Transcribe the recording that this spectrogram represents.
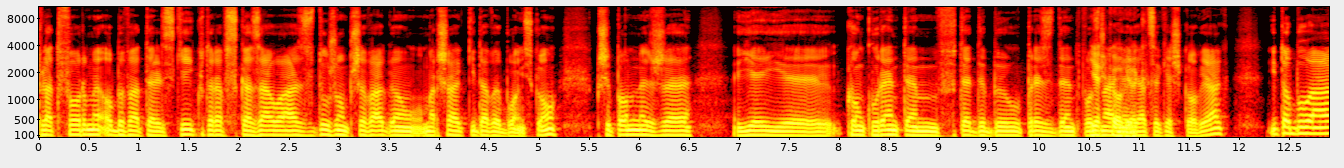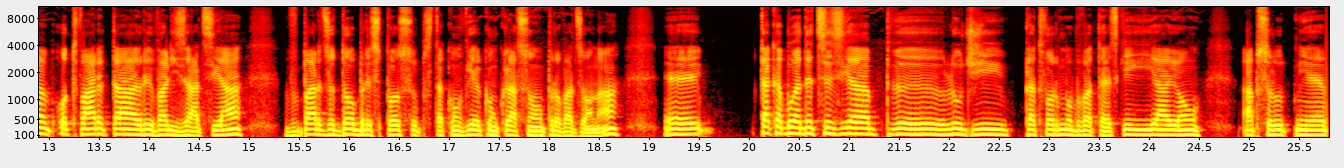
Platformy Obywatelskiej, która wskazała z dużą przewagą marszałek Kidawę Błońską. Przypomnę, że jej y, konkurentem wtedy był prezydent Poznania Jaśkowiak. Jacek Jaśkowiak. I to była otwarta rywalizacja, w bardzo dobry sposób, z taką wielką klasą prowadzona. Y, Taka była decyzja y, ludzi Platformy Obywatelskiej i ja ją absolutnie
